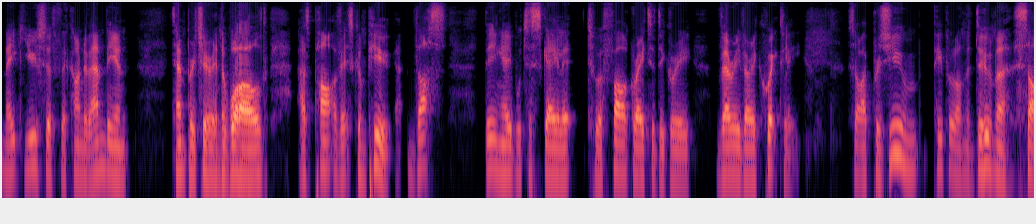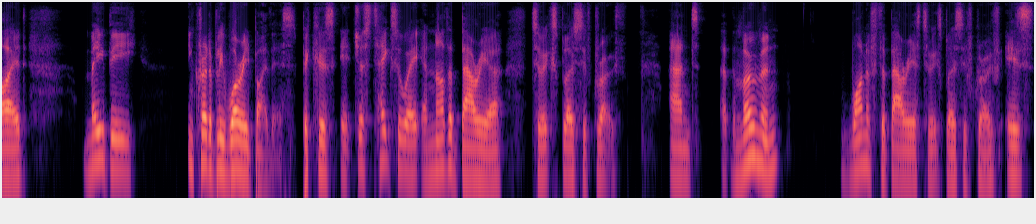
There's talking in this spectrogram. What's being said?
make use of the kind of ambient temperature in the world as part of its compute, thus being able to scale it to a far greater degree very, very quickly. So I presume people on the doomer side may be incredibly worried by this because it just takes away another barrier to explosive growth. And at the moment, one of the barriers to explosive growth is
